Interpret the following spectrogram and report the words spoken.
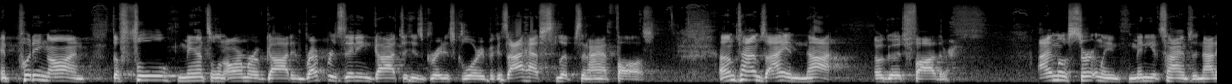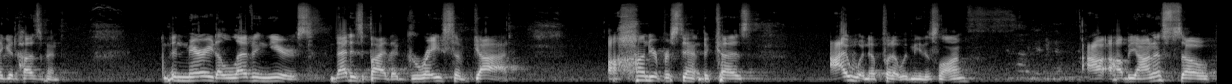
and putting on the full mantle and armor of God and representing God to his greatest glory because I have slips and I have falls. Sometimes I am not a good father. I most certainly, many of times, am not a good husband. I've been married 11 years. That is by the grace of God. 100% because I wouldn't have put up with me this long. I'll, I'll be honest. So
